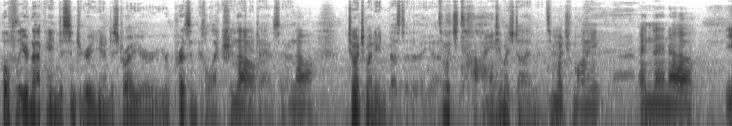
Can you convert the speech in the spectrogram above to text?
Hopefully, you're not going to disintegrate, you know, destroy your, your present collection No, anytime soon. no, Too much money invested, I guess. too much time, Too much time. too much money. And then uh, e-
